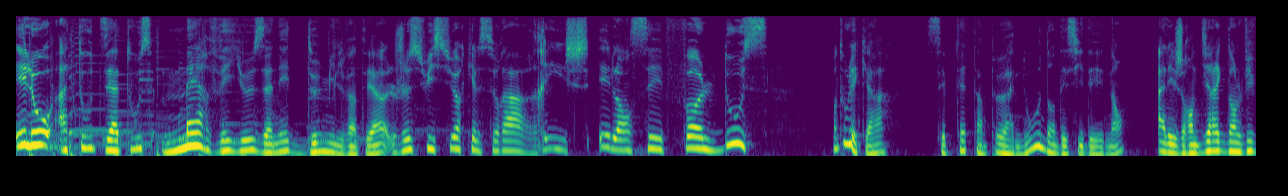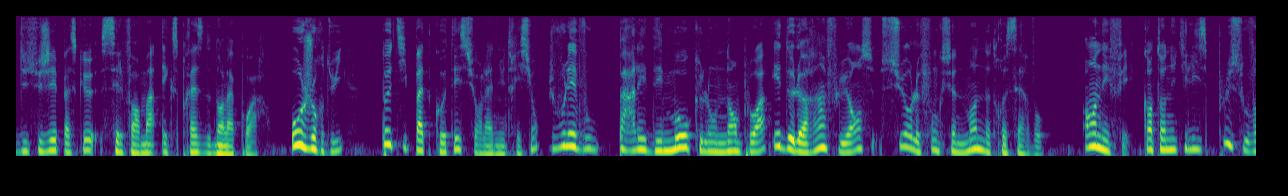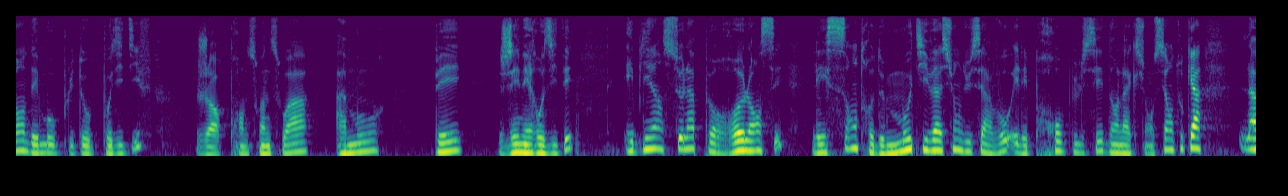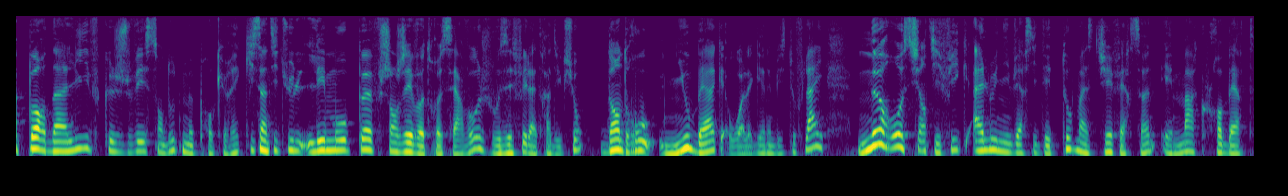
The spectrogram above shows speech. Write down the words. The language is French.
Hello à toutes et à tous, merveilleuse année 2021. Je suis sûr qu'elle sera riche, élancée, folle, douce. En tous les cas, c'est peut-être un peu à nous d'en décider, non? Allez, je rentre direct dans le vif du sujet parce que c'est le format express de Dans la poire. Aujourd'hui, petit pas de côté sur la nutrition, je voulais vous parler des mots que l'on emploie et de leur influence sur le fonctionnement de notre cerveau. En effet, quand on utilise plus souvent des mots plutôt positifs, genre prendre soin de soi, amour, paix, générosité, eh bien cela peut relancer les centres de motivation du cerveau et les propulser dans l'action. C'est en tout cas l'apport d'un livre que je vais sans doute me procurer qui s'intitule Les mots peuvent changer votre cerveau. Je vous ai fait la traduction d'Andrew Newberg, What Again Beast to Fly, neuroscientifique à l'université Thomas Jefferson et Mark Robert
